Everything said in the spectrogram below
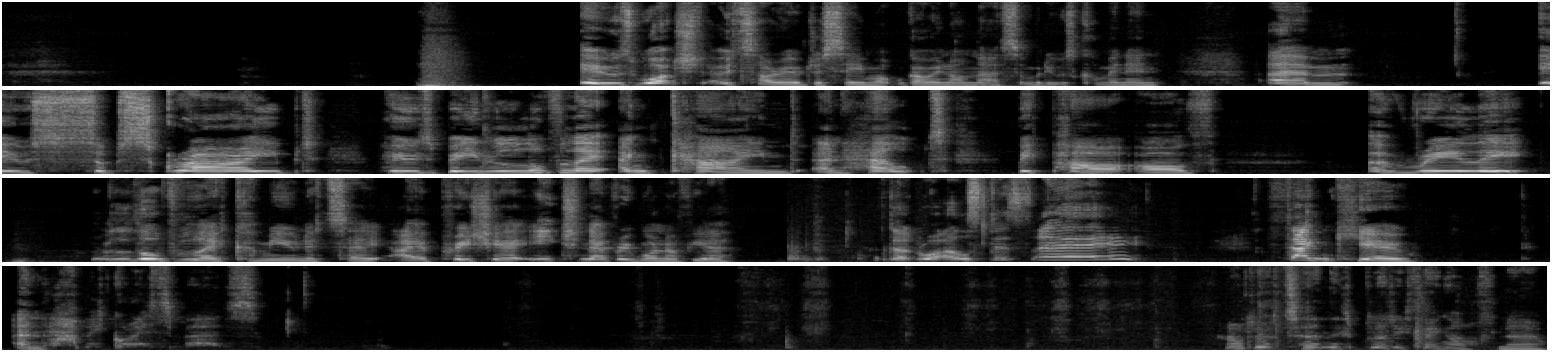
Who's watched? Oh, sorry, I've just seen what was going on there. Somebody was coming in. Um, who's subscribed, who's been lovely and kind and helped be part of a really lovely community. I appreciate each and every one of you. I don't know what else to say. Thank you and happy Christmas. How do I turn this bloody thing off now?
